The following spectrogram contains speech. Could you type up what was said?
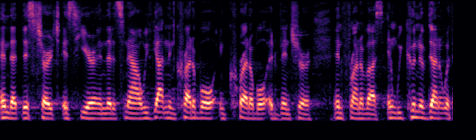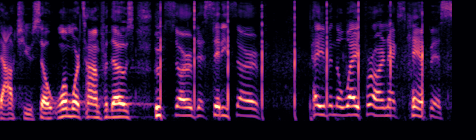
and that this church is here and that it's now. We've got an incredible, incredible adventure in front of us and we couldn't have done it without you. So, one more time for those who served at City Serve, paving the way for our next campus.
